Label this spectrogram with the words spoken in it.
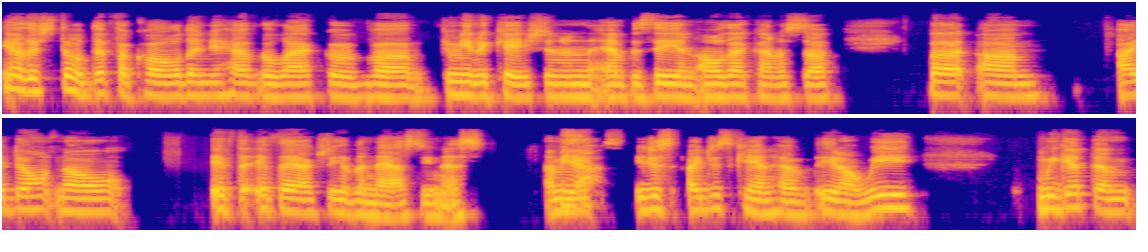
you know, they're still difficult and you have the lack of um, communication and empathy and all that kind of stuff. But um, I don't know if the, if they actually have the nastiness. I mean, Yeah. you just, I just can't have, you know, we, we get them,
